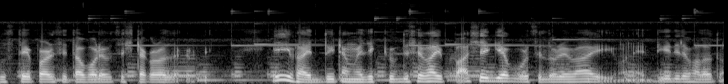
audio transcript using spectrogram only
বুঝতে পারছি, তারপরেও চেষ্টা করা যাক আর কি। এই ভাই, দুইটা ম্যাজিক কিউব দিছে, ভাই, পাশে গিয়ে পড়ছিল রে ভাই মানে দিয়ে দিলে ভালো হতো।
